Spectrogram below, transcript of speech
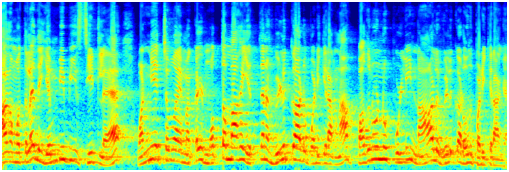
ஆக மொத்தத்தில் இந்த எம்பிபிஎஸ் சீட்டில் வன்னிய சமுதாய மக்கள் மொத்தமாக எத்தனை விழுக்காடு படிக்கிறாங்கன்னா பதினொன்று புள்ளி நாலு விழுக்காடு வந்து படிக்கிறாங்க.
